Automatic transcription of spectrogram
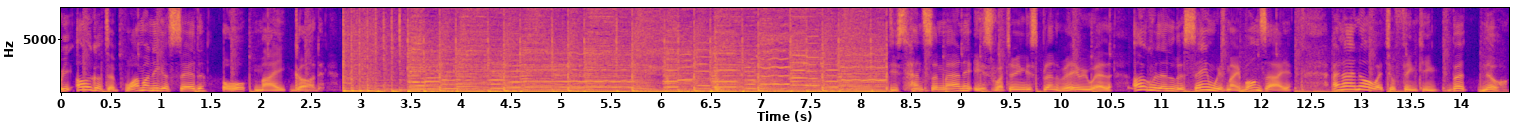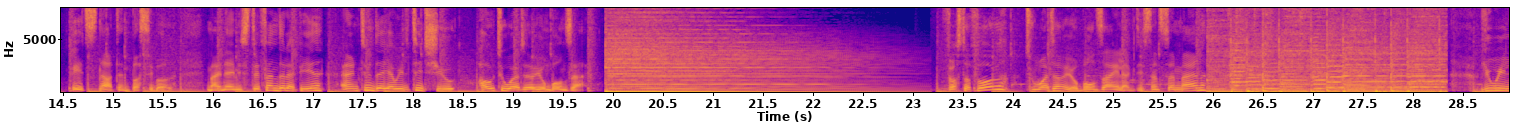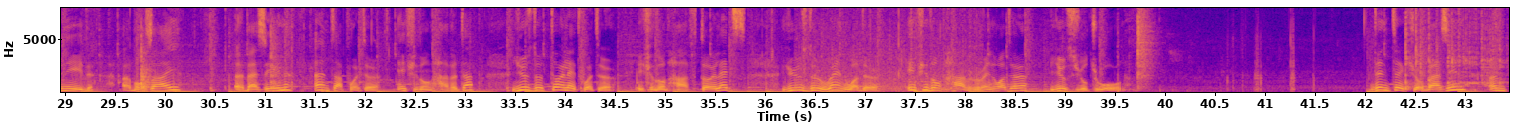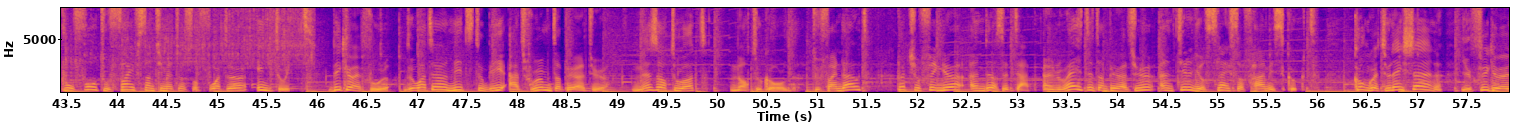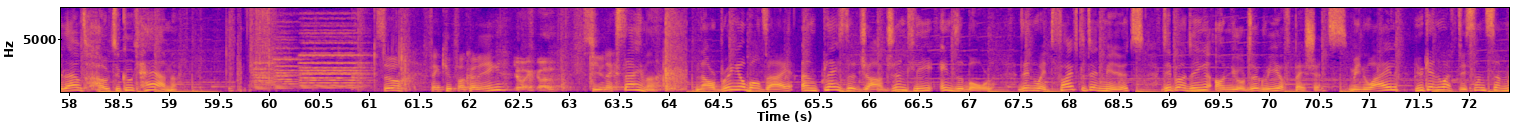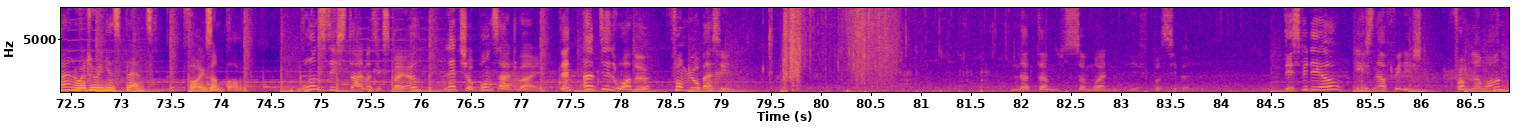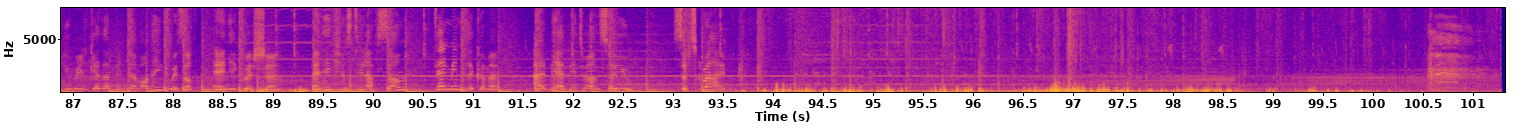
We all got up one morning and said, oh my god. This handsome man is watering his plant very well. How could I do the same with my bonsai? And I know what you're thinking, but no, it's not impossible. My name is Stéphane Delapine and today I will teach you how to water your bonsai. First of all, to water your bonsai like this handsome man, you will need a bonsai, a basin and tap water. If you don't have a tap, use the toilet water. If you don't have toilets, use the rainwater. If you don't have rainwater, use your drawer. Then take your basin and pour 4 to 5 centimeters of water into it. Be careful, the water needs to be at room temperature, neither too hot nor too cold. To find out, put your finger under the tap and raise the temperature until your slice of ham is cooked. Congratulations! You figured out how to cook ham! So, thank you for coming. You're welcome. See you next time! Now bring your bonsai and place the jar gently in the bowl. Then wait 5 to 10 minutes, depending on your degree of patience. Meanwhile, you can watch this handsome man watering his plant, for example. Once this time has expired, let your bonsai dry. Then empty the water from your basin. Not on someone if possible. This video is now finished. From now on, you will get up in the morning without any question. And if you still have some, tell me in the comment. I'll be happy to answer you. Subscribe!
